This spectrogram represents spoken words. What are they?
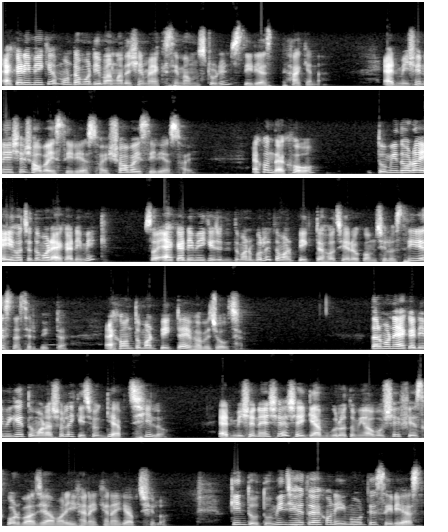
একাডেমিকে মোটামুটি বাংলাদেশের ম্যাক্সিমাম স্টুডেন্ট সিরিয়াস থাকে না। অ্যাডমিশনে এসে সবাই সিরিয়াস হয়, সবাই সিরিয়াস হয়। এখন দেখো, তুমি ধরো এই হচ্ছে তোমার একাডেমিক সো একাডেমিকে যদি তোমার বলি, তোমার পিকটা হচ্ছে এরকম ছিল সিরিয়াসনেসের পিকটা এখন তোমার পিকটা এভাবে চলছে। তার মানে একাডেমিকে তোমার আসলে কিছু গ্যাপ ছিল। অ্যাডমিশনে এসে সেই গ্যাপগুলো তুমি অবশ্যই ফেস করবা যে আমার এখানে এখানে গ্যাপ ছিল। কিন্তু তুমি যেহেতু এখন এই মুহূর্তে সিরিয়াস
